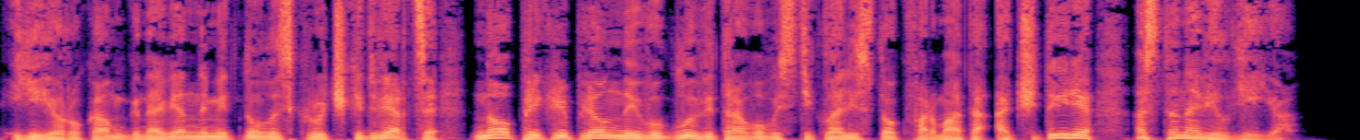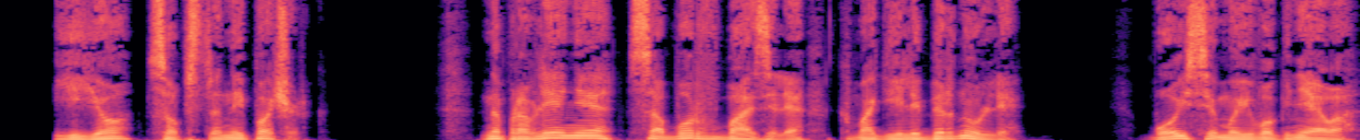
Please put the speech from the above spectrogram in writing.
Ее рука мгновенно метнулась к ручке дверцы, но прикрепленный в углу ветрового стекла листок формата А4 остановил ее. Ее собственный почерк. Направление — собор в Базеле, к могиле Бернулли. Бойся моего гнева.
